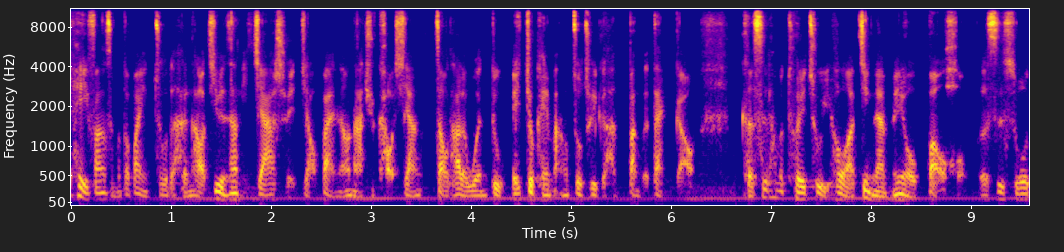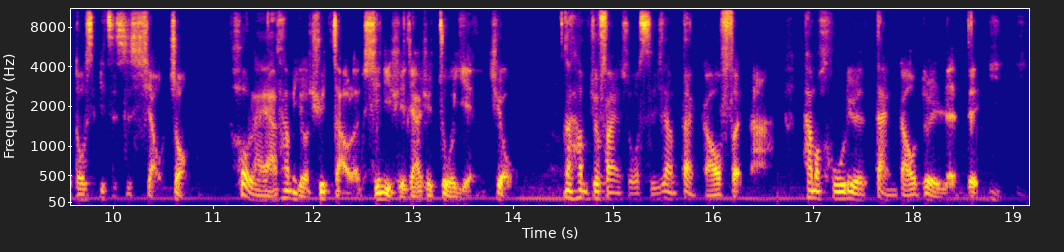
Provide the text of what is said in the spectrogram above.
配方什么都帮你做的很好，基本上你加水搅拌，然后拿去烤箱照它的温度，哎，就可以马上做出一个很棒的蛋糕。可是他们推出以后啊，竟然没有爆红，而是说都是一直是小众。后来啊，他们有去找了心理学家去做研究。那他们就发现说，实际上蛋糕粉啊，他们忽略了蛋糕对人的意义。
